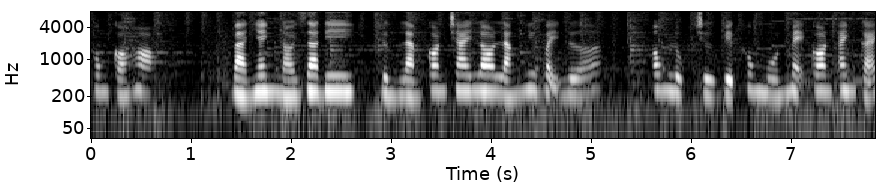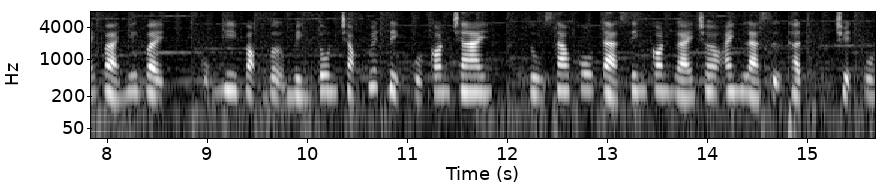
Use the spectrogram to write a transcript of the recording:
không có họ. Bà nhanh nói ra đi, đừng làm con trai lo lắng như vậy nữa. Ông Lục trừ việc không muốn mẹ con anh cái và như vậy, cũng hy vọng vợ mình tôn trọng quyết định của con trai. Dù sao cô tả sinh con gái cho anh là sự thật, chuyện của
